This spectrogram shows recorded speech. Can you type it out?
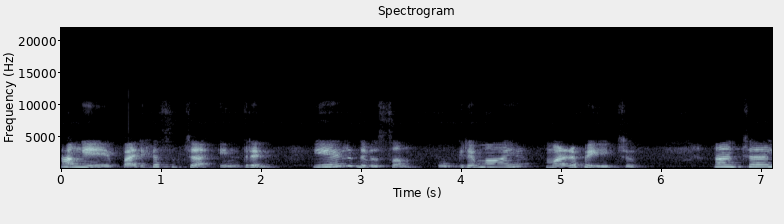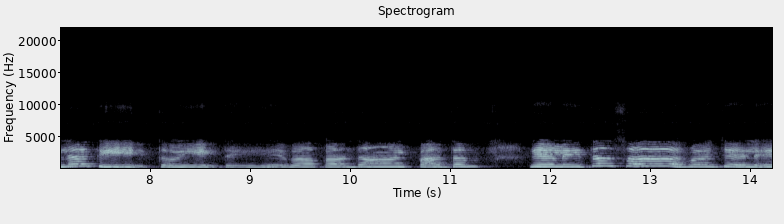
അങ്ങയെ പരിഹസിച്ച ഇന്ദ്രൻ ഏഴു ദിവസം ഉഗ്രമായ മഴ പെയ്യിച്ചു. അചലതി തൊയ് ദേവപദാൽപദം ഗളിത സർവജലേ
